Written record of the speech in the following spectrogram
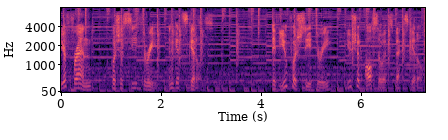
Your friend pushes C3 and gets Skittles. If you push C3, you should also expect Skittles.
